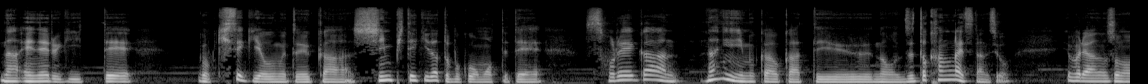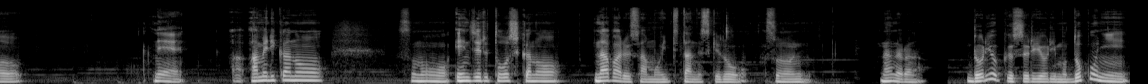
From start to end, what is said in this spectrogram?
なエネルギーって、こう奇跡を生むというか、神秘的だと僕は思ってて、それが何に向かうかっていうのをずっと考えてたんですよ。やっぱりあの、その、ねえ、アメリカの、その、エンジェル投資家のナバルさんも言ってたんですけど、その、なんだろうな、努力するよりもどこに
